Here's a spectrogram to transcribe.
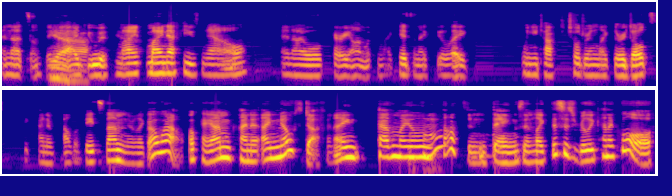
And that's something yeah. that I do with my, my nephews now. And I will carry on with my kids. And I feel like when you talk to children like they're adults, it kind of elevates them and they're like, oh wow, okay, I'm kind of, I know stuff and I have my own mm-hmm. thoughts and things and like, this is really kind of cool.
